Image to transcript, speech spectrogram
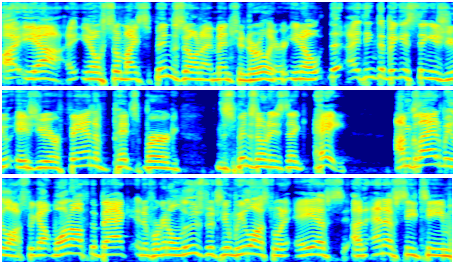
Uh, yeah, you know, so my spin zone I mentioned earlier, you know, th- I think the biggest thing is you is you're a fan of Pittsburgh. The spin zone is like, hey, I'm glad we lost. We got one off the back, and if we're going to lose to a team, we lost to an AFC, an NFC team,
